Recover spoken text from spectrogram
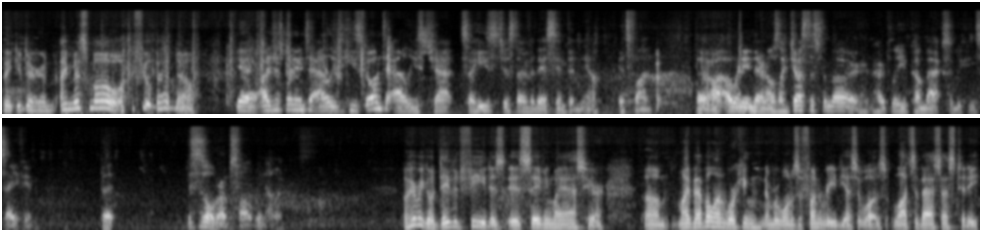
Thank you, Darren. I miss Mo. I feel bad now. Yeah, I just went into Ali's. He's gone to Ali's chat, so he's just over there simping now. It's fine. But Yeah. I, I went in there and I was like, "Justice for Mo." And hopefully, he'll come back so we can save him. But this is all Rob's fault. We know it. Oh, here we go. David Feed is is saving my ass here. Um, my Babylon working number one was a fun read. Yes, it was. Lots of ass ass titty.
